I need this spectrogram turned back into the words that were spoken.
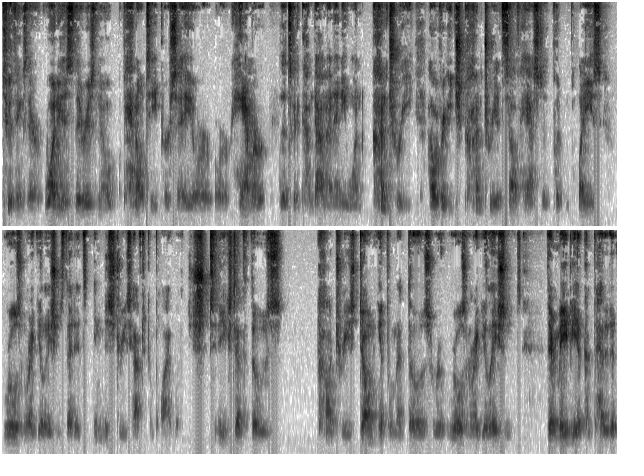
two things there. One is there is no penalty per se or, or hammer that's going to come down on any one country. However, each country itself has to put in place rules and regulations that its industries have to comply with. To the extent that those countries don't implement those r- rules and regulations, there may be a competitive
